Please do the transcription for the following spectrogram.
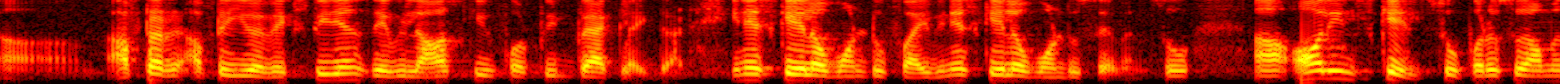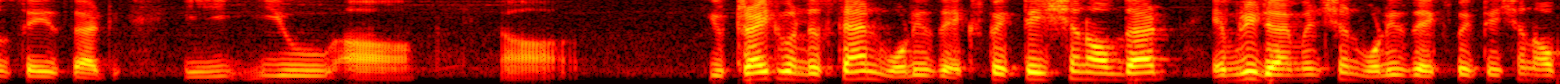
uh, after after you have experience they will ask you for feedback like that in a scale of 1 to 5 in a scale of 1 to 7. So, uh, all in scale. So, Parasuraman says that you uh, uh, you try to understand what is the expectation of that every dimension what is the expectation of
